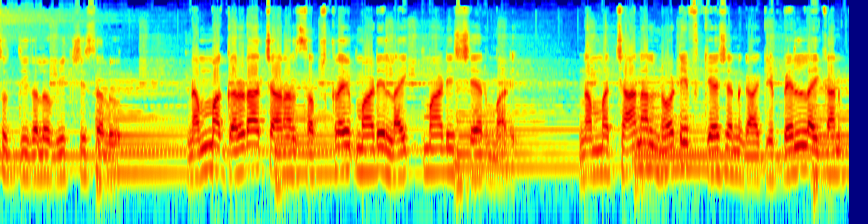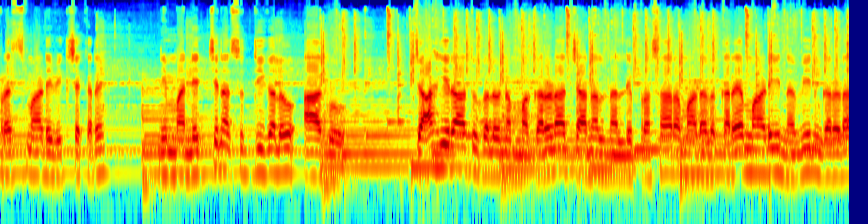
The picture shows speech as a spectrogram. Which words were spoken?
ಸುದ್ದಿಗಳು ವೀಕ್ಷಿಸಲು ನಮ್ಮ ಗರುಡ ಚಾನಲ್ ಸಬ್ಸ್ಕ್ರೈಬ್ ಮಾಡಿ, ಲೈಕ್ ಮಾಡಿ, ಶೇರ್ ಮಾಡಿ. ನಮ್ಮ ಚಾನಲ್ ನೋಟಿಫಿಕೇಷನ್ಗಾಗಿ ಬೆಲ್ ಐಕಾನ್ ಪ್ರೆಸ್ ಮಾಡಿ ವೀಕ್ಷಕರೇ. ನಿಮ್ಮ ನೆಚ್ಚಿನ ಸುದ್ದಿಗಳು ಹಾಗೂ ಜಾಹೀರಾತುಗಳು ನಮ್ಮ ಗರುಡ ಚಾನಲ್ನಲ್ಲಿ ಪ್ರಸಾರ ಮಾಡಲು ಕರೆ ಮಾಡಿ. Naveen Garuda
